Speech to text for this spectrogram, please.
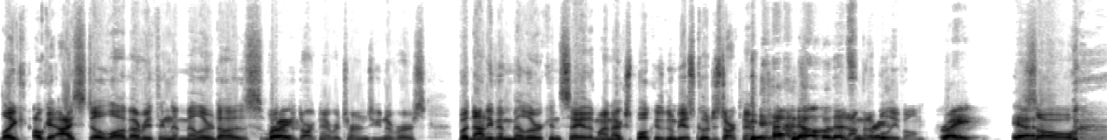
Like, okay, I still love everything that Miller does with Right. the Dark Knight Returns universe, but not even Miller can say that my next book is going to be as good as Dark Knight Returns. yeah, no, and that's I'm going to crazy. believe him. right. Yeah, So,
